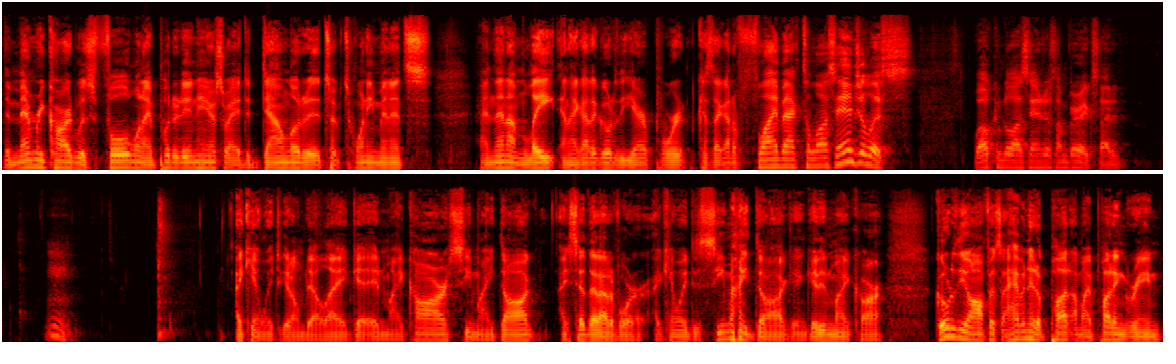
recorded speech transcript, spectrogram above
the memory card was full when I put it in here, so I had to download it. It took 20 minutes. And then I'm late and I got to go to the airport because I got to fly back to Los Angeles. Welcome to Los Angeles. I'm very excited. Mm. I can't wait to get home to LA, get in my car, see my dog. I said that out of order. I can't wait to see my dog and get in my car, go to the office. I haven't hit a putt on my putting green.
